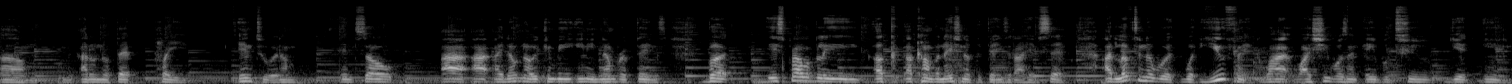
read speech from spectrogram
um, I don't know if that played into it. I'm, and so I, I, don't know. It can be any number of things, but it's probably a, a, combination of the things that I have said. I'd love to know what, what you think, why, why she wasn't able to get in.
